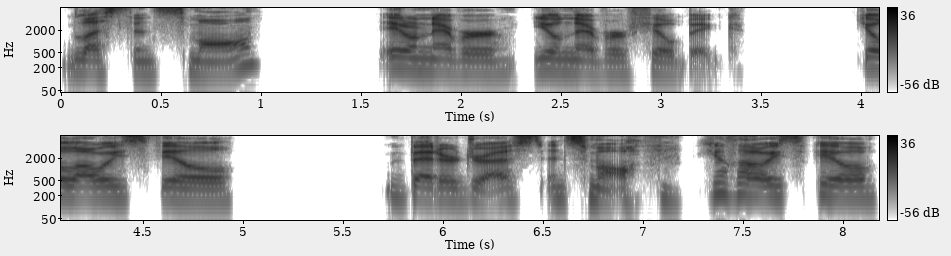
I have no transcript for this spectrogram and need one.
less than small it'll never, you'll never feel big. You'll always feel better dressed and small. you'll always feel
